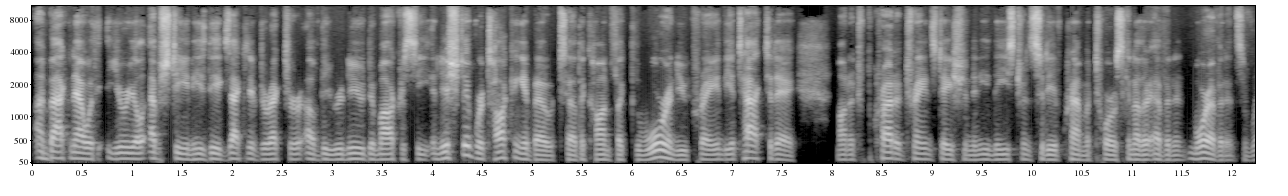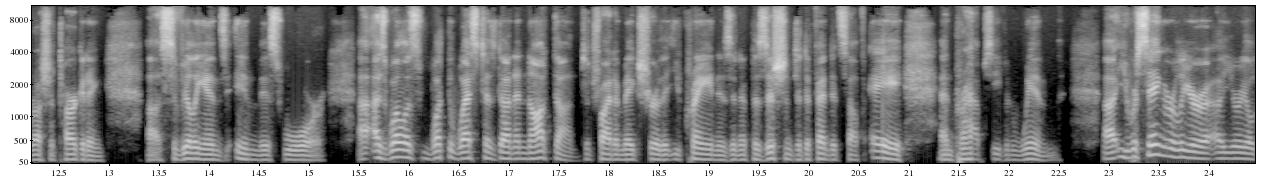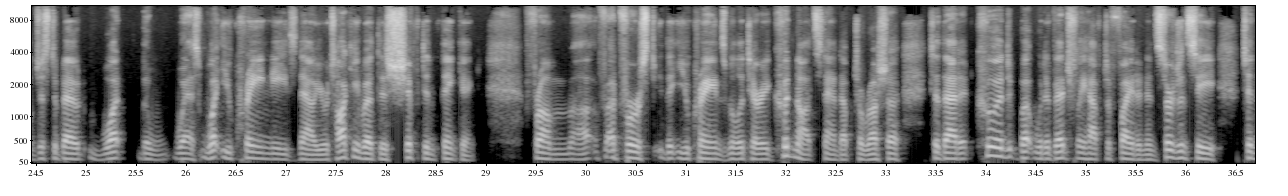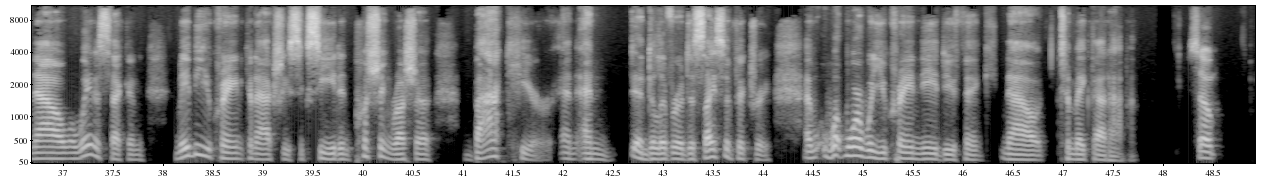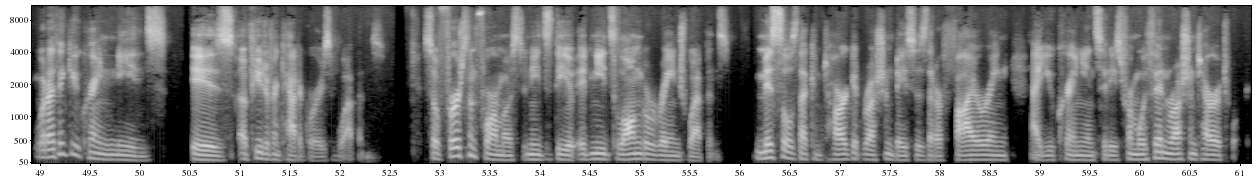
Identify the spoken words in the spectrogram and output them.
I'm back now with Uriel Epshtein. He's the executive director of the Renew Democracy Initiative. We're talking about uh, the conflict, the war in Ukraine, the attack today on a crowded train station in the eastern city of Kramatorsk, and other evidence, more evidence of Russia targeting uh, civilians in this war, uh, as well as what the West has done and not done to try to make sure that Ukraine is in a position to defend itself, a and perhaps even win. Uh, you were saying earlier, uh, Uriel, just about what the West, what Ukraine needs now. You were talking about this shift in thinking from uh, at first that Ukraine's military could not stand up to Russia to that it could, but would eventually have to fight an insurgency to now, well, wait a second, maybe Ukraine can actually succeed in pushing Russia back here and, and, and deliver a decisive victory. And what more will Ukraine need, do you think, now to make that happen? So, what I think Ukraine needs is a few different categories of weapons. So first and foremost, it needs the it needs longer range weapons, missiles that can target Russian bases that are firing at Ukrainian cities from within Russian territory.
